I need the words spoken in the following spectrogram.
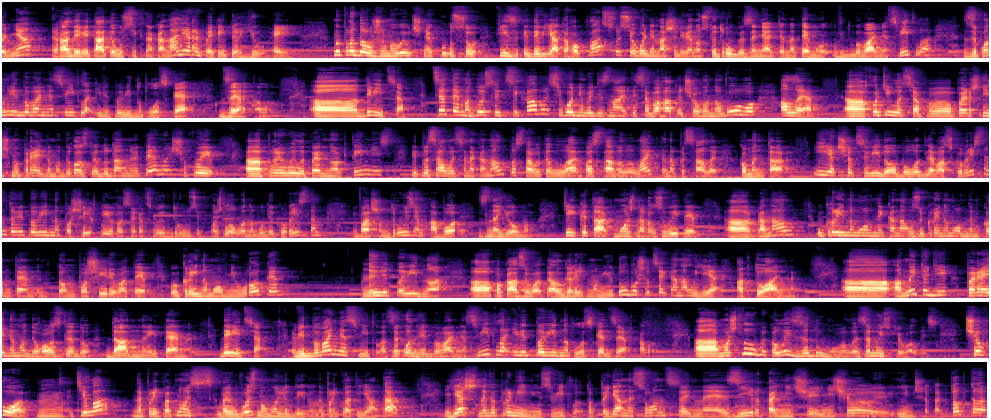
Доброго дня! Радий вітати усіх на каналі Repetitor.ua. UA. Ми продовжуємо вивчення курсу фізики 9 класу. Сьогодні наше 92 заняття на тему відбивання світла, закон відбивання світла і відповідно плоске дзеркало. Е, дивіться, ця тема досить цікава. Сьогодні ви дізнаєтеся багато чого нового, але е, хотілося б, перш ніж ми перейдемо до розгляду даної теми, щоб ви е, проявили певну активність, підписалися на канал, поставити лай- поставили лайк та написали коментар. І якщо це відео було для вас корисним, то відповідно поширте його серед своїх друзів. Можливо, воно буде корисним і вашим друзям або знайомим. Тільки так можна розвити е, канал, україномовний канал з україномовним контентом, поширювати україномовні уроки. Ну і відповідно е, показувати алгоритмам Ютубу, що цей канал є актуальним. Е, А ми тоді перейдемо до розгляду даної теми. Дивіться, відбивання світла, закон відбивання світла і відповідно плоске дзеркало. А, можливо, ви колись задумували, замислювались, чого м, тіла, наприклад, ну ось візьмемо людину, наприклад, я так. Я ж не випромінюю світло, тобто я не сонце, не зірка, ніч, нічого інше. Так, тобто е,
